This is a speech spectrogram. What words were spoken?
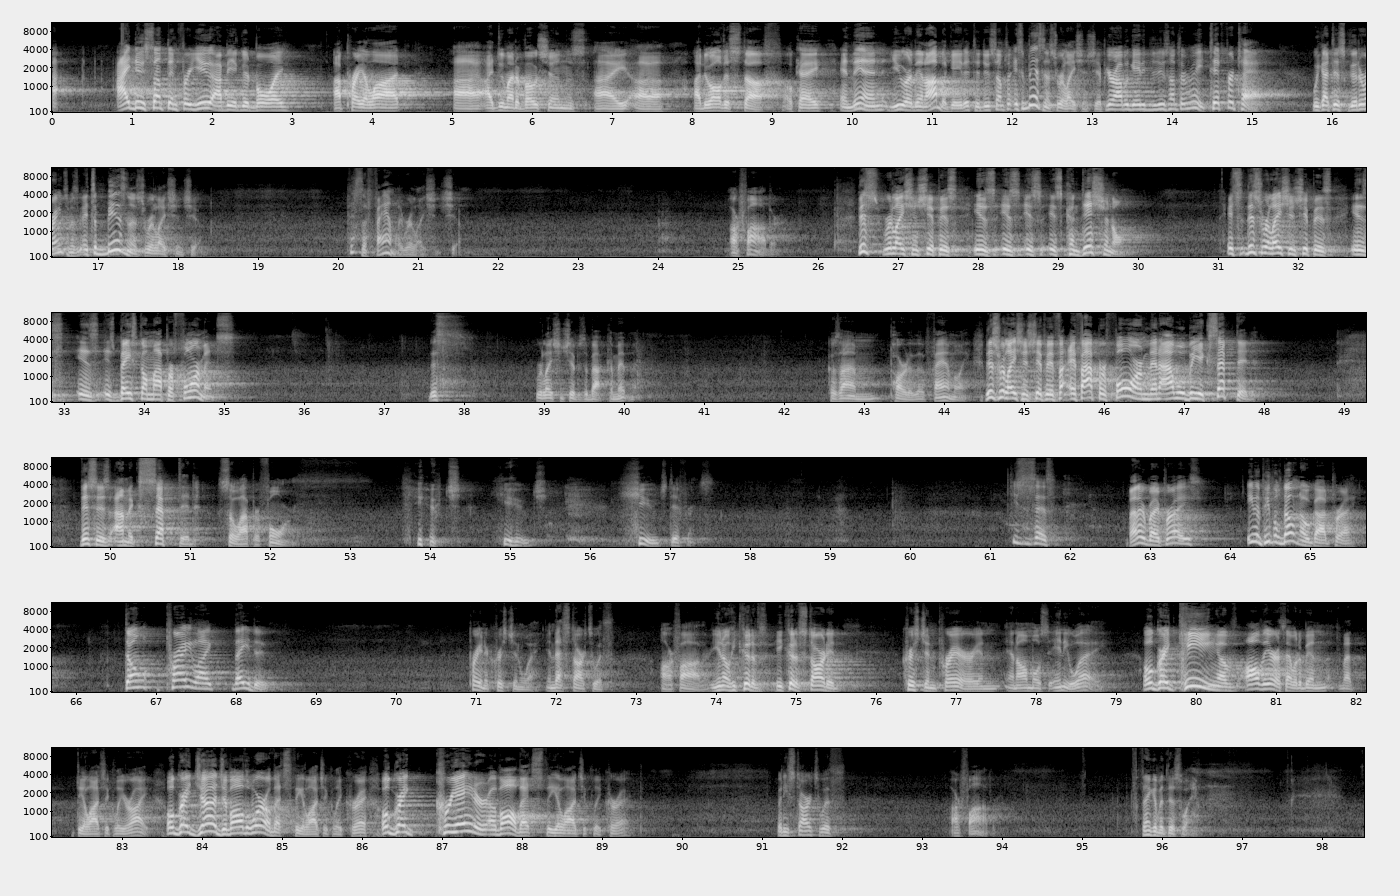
I, I do something for you, I be a good boy, I pray a lot, uh, I do my devotions, I, uh, I do all this stuff, okay? And then you are then obligated to do something. It's a business relationship. You're obligated to do something for me, tit for tat. We got this good arrangement. It's a business relationship. This is a family relationship. Our Father. This relationship is, is, is, is, is conditional. It's, this relationship is, is, is, is based on my performance. This relationship is about commitment because I'm part of the family. This relationship, if, if I perform, then I will be accepted. This is I'm accepted, so I perform. Huge, huge, huge difference. Jesus says, not everybody prays. Even people don't know God pray. Don't pray like they do. Pray in a Christian way. And that starts with our Father. You know, he could have, he could have started Christian prayer in, in almost any way. Oh, great King of all the earth, that would have been theologically right. Oh, great Judge of all the world, that's theologically correct. Oh, great Creator of all, that's theologically correct. But he starts with our Father. Think of it this way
